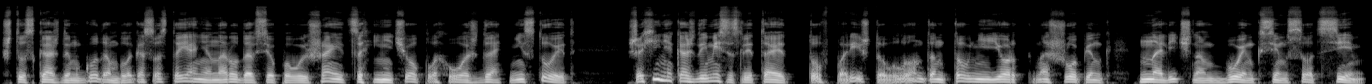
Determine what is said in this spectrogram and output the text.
что с каждым годом благосостояние народа все повышается и ничего плохого ждать не стоит». Шахиня каждый месяц летает то в Париж, то в Лондон, то в Нью-Йорк на шопинг на личном Боинг 707.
